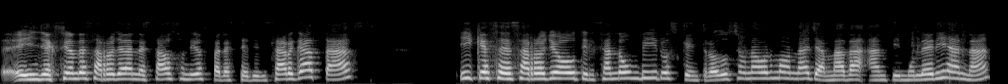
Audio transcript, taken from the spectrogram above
eh, inyección desarrollada en Estados Unidos para esterilizar gatas y que se desarrolló utilizando un virus que introduce una hormona llamada antimuleriana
